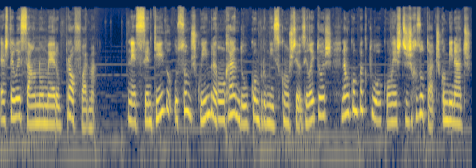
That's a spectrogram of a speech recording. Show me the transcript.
esta eleição num mero pró-forma. Nesse sentido, o Somos Coimbra, honrando o compromisso com os seus eleitores, não compactuou com estes resultados combinados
